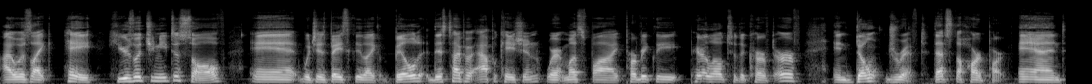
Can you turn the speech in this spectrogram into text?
I was like, hey, here's what you need to solve. And which is basically like build this type of application where it must fly perfectly parallel to the curved earth and don't drift. That's the hard part. And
